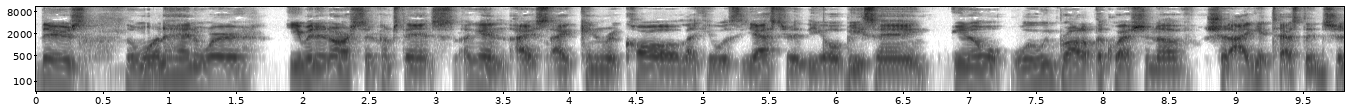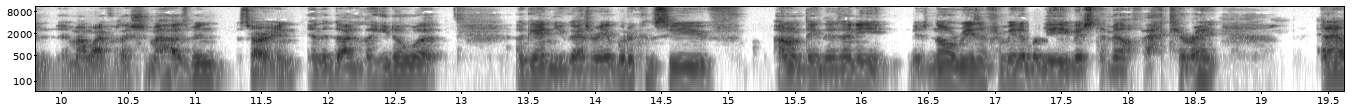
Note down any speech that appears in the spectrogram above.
there's the one hand where even in our circumstance again I, I can recall like it was yesterday the ob saying you know when we brought up the question of should i get tested? Should and my wife was like should my husband start? And, and the doctor's like you know what? Again, you guys are able to conceive. I don't think there's any, there's no reason for me to believe it's the male factor, right? And I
